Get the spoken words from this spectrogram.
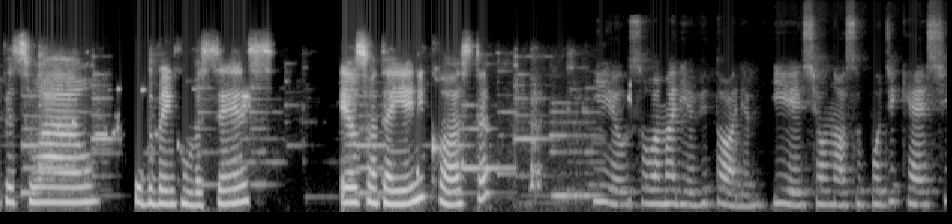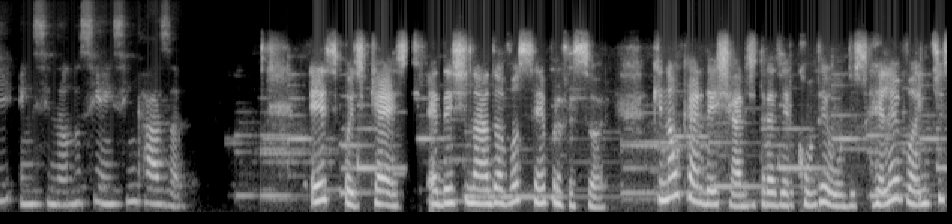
pessoal, tudo bem com vocês? Eu sou a Tayene Costa. E eu sou a Maria Vitória, e este é o nosso podcast Ensinando Ciência em Casa. Esse podcast é destinado a você, professor, que não quer deixar de trazer conteúdos relevantes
